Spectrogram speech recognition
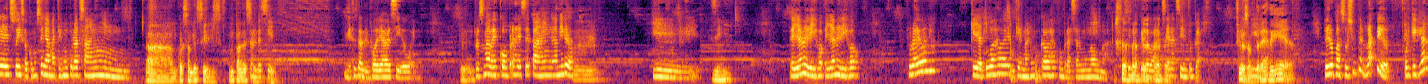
eh, suizo, ¿cómo se llama? Que es un croissant ah, un croissant de sils. Un pan de croissant de sils. sí. Ese también podría haber sido bueno. Sí. La próxima vez compras ese pan en Amigro Mm. y sí. Mm. Ella me dijo, ella me dijo, pruébalo, que ya tú vas a ver que más nunca vas a comprar salmón ahumado, sino que lo vas a hacer así en tu casa. Sí, pero son Sí. tres días. Pero pasó súper rápido, porque claro,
